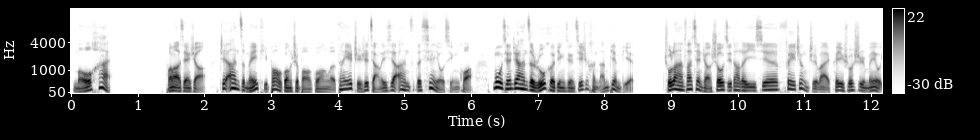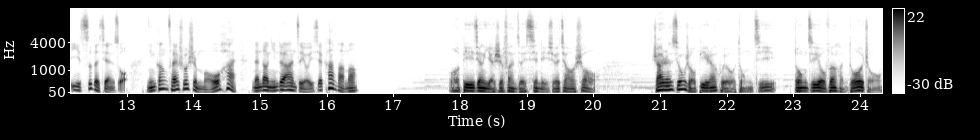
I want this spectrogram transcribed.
谋害，彭老先生，这案子媒体曝光是曝光了，但也只是讲了一些案子的现有情况。目前这案子如何定性，其实很难辨别。除了案发现场收集到了一些废证之外，可以说是没有一丝的线索。您刚才说是谋害，难道您对案子有一些看法吗？我毕竟也是犯罪心理学教授，杀人凶手必然会有动机，动机又分很多种，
